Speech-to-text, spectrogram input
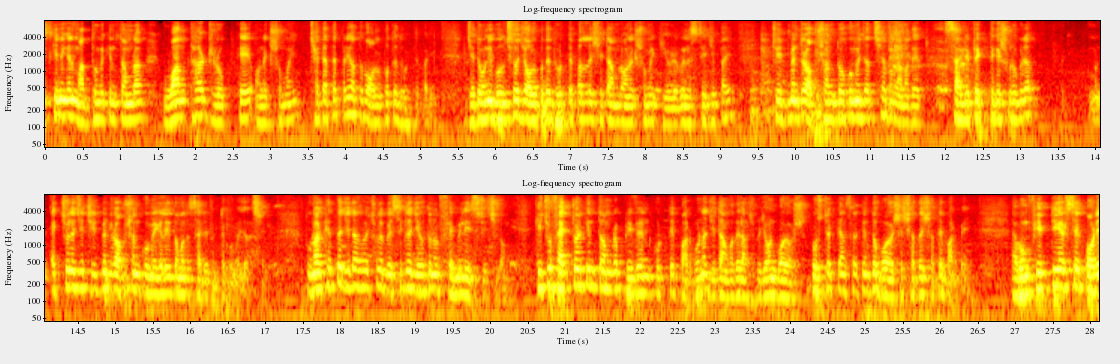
স্ক্রিনিংয়ের মাধ্যমে কিন্তু আমরা ওয়ান থার্ড রোগকে অনেক সময় ঠেকাতে পারি অথবা অল্পতে ধরতে পারি। যেটা উনি বলছিল যে অল্পতে ধরতে পারলে সেটা আমরা অনেক সময় কিউরেবল স্টেজে পাই। ট্রিটমেন্টের অপশানটাও কমে যাচ্ছে এবং আমাদের সাইড এফেক্ট থেকে শুরু করে মানে অ্যাকচুয়ালি যে ট্রিটমেন্টের অপশন কমে গেলেই তো আমাদের সাইড এফেক্টটা কমে যাচ্ছে। ওনার ক্ষেত্রে যেটা হয়েছিল বেসিক্যালি যেহেতু ওনার ফ্যামিলি হিস্ট্রি ছিল, কিছু ফ্যাক্টর কিন্তু আমরা প্রিভেন্ট করতে পারব না, যেটা আমাদের আসবে। যেমন বয়স প্রোস্টেট ক্যান্সার কিন্তু বয়সের সাথে সাথে বাড়বে এবং ফিফটি ইয়ার্সের পরে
